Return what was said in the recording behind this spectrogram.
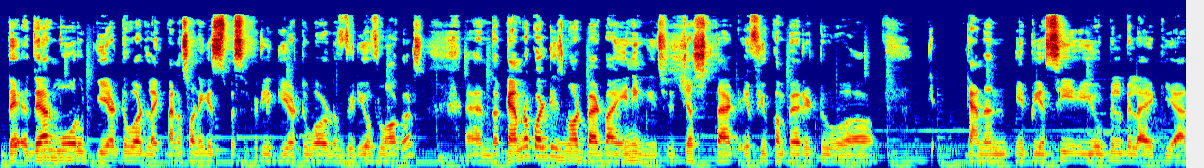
They, they are more geared toward like panasonic is specifically geared toward video vloggers. And the camera quality is not bad by any means. It's just that if you compare it to uh, Canon APS-C, you will be like, yeah,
